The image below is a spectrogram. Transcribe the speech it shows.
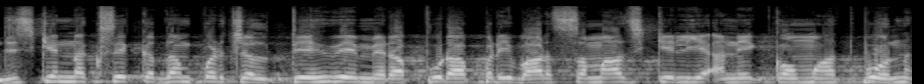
जिसके नक्शे कदम पर चलते हुए मेरा पूरा परिवार समाज के लिए अनेकों महत्वपूर्ण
